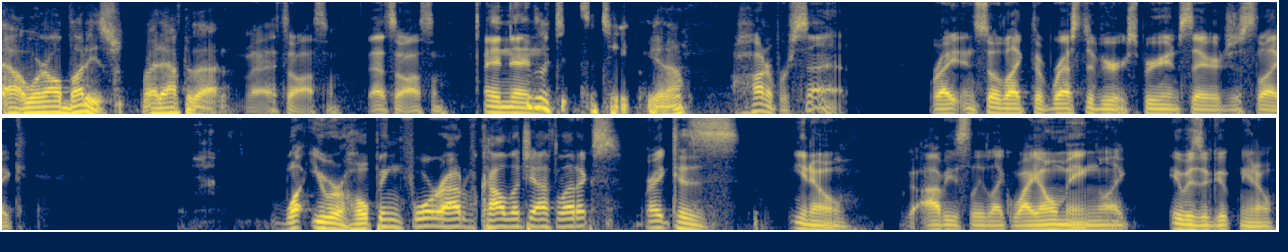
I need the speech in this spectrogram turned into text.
uh, we're all buddies right after that. That's awesome. That's awesome. And It's then a, t- it's a team, you know. hundred percent, right? And so, like the rest of your experience there, just like what you were hoping for out of college athletics, right? Because you know, obviously, like Wyoming, like it was a good, you know,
